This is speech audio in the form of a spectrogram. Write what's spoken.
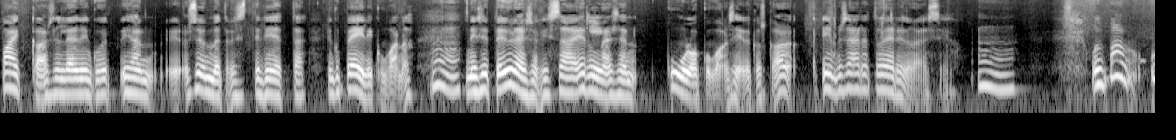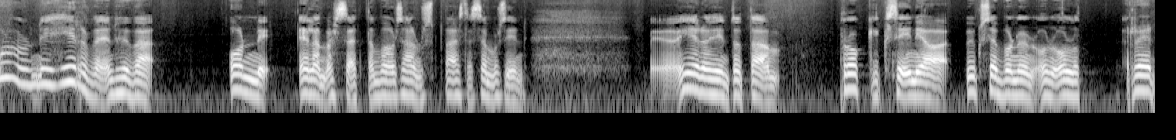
paikkaa silleen niin kuin ihan symmetrisesti niin, että niin kuin peilikuvana. Mm. Niin sitten yleisökin saa erilaisen kuulokuvan siitä, koska ihmisäänet on erilaisia. Mm. Mutta mulla on niin hirveän hyvä onni elämässä, että mä oon saanut päästä semmoisiin hienoihin tota, rockiksiin ja yksi semmoinen on ollut Red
